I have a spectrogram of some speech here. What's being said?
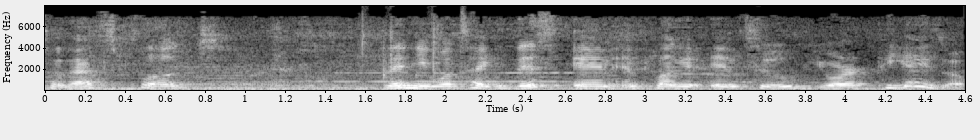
So that's plugged. Then you will take this in and plug it into your piezo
